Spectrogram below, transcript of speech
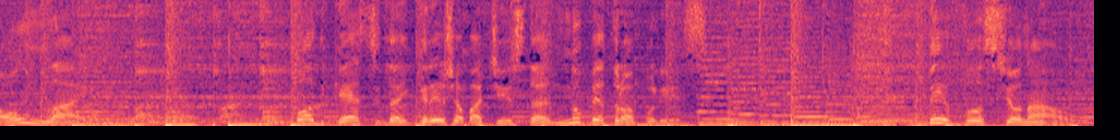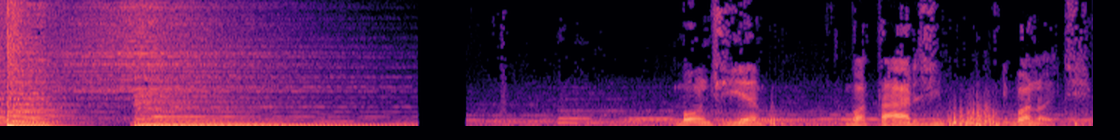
online. Podcast da Igreja Batista no Petrópolis. Devocional. Bom dia, boa tarde e boa noite.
